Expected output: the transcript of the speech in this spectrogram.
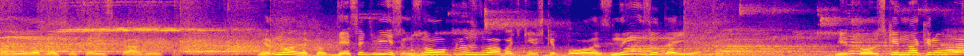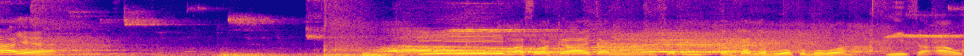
Можливо, дещо це і сказується. Єрновіков 10-8, знову плюс 2 батьківське поле. Знизу дає. Вітковський накриває. І Маслакай там, що там, торкання блоку було. Ні, це аут.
